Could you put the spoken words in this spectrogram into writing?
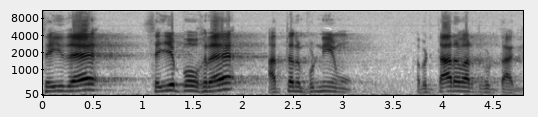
செய்த செய்ய போகிற அத்தனை புண்ணியமும். அப்படி தார வார்த்தை கொடுத்தாங்க.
